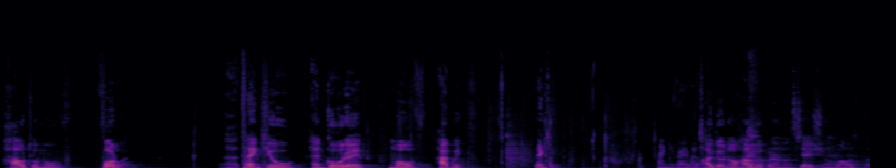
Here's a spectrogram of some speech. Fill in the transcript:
how to move forward. Uh, thank you and Gure Mov Agwit. Thank you. Thank you very much. I don't know how the pronunciation was, but.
